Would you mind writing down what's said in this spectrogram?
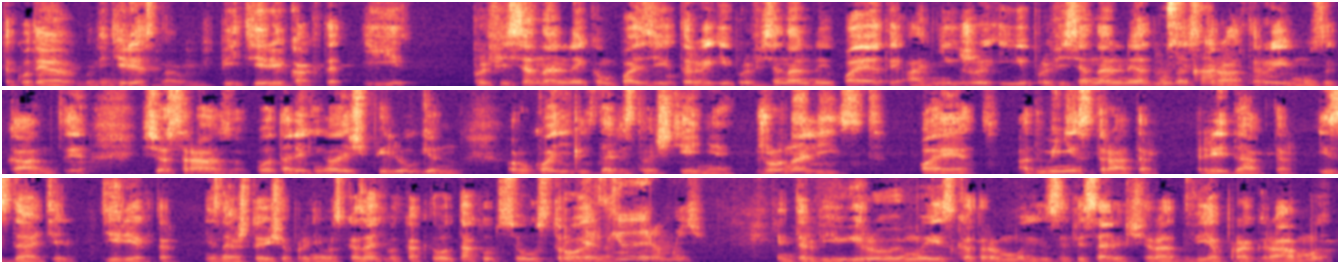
Так вот, я, вот интересно, в Питере как-то и профессиональные композиторы и профессиональные поэты, они же и профессиональные администраторы и музыканты. Все сразу. Вот Олег Николаевич Пелюгин, руководитель издательства чтения, журналист, поэт, администратор, редактор, издатель, директор. Не знаю, что еще про него сказать. Вот как-то вот так тут все устроено. Интервьюируемый. Интервьюируемый, с которым мы записали вчера две программы.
